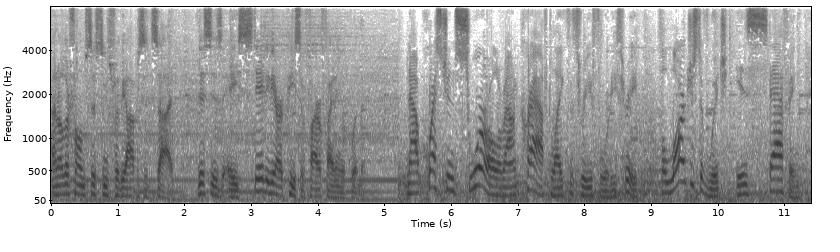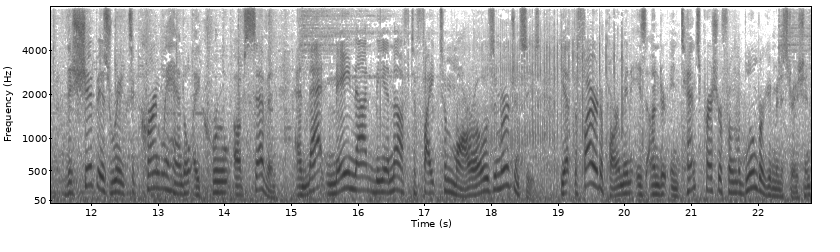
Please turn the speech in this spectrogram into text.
and other foam systems for the opposite side. This is a state of the art piece of firefighting equipment. Now, questions swirl around craft like the 343, the largest of which is staffing. The ship is rigged to currently handle a crew of seven, and that may not be enough to fight tomorrow's emergencies. Yet the fire department is under intense pressure from the Bloomberg administration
